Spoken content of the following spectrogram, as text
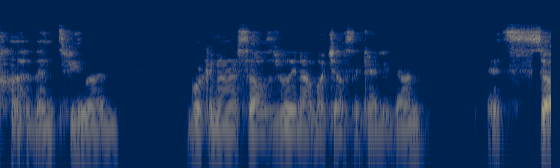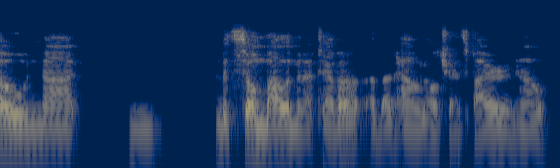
than tefillah and working on ourselves? There's really not much else that can be done. It's so not. It's so malam and ateva about how it all transpired and how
